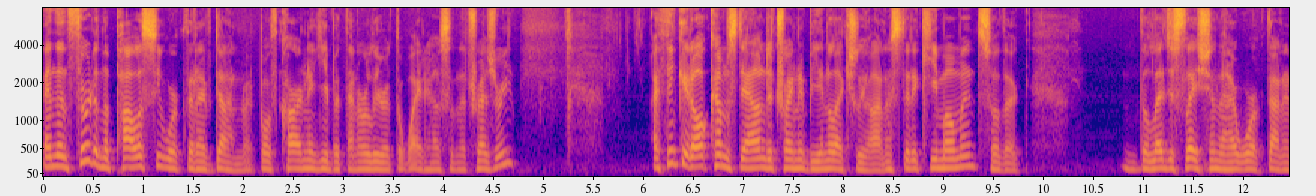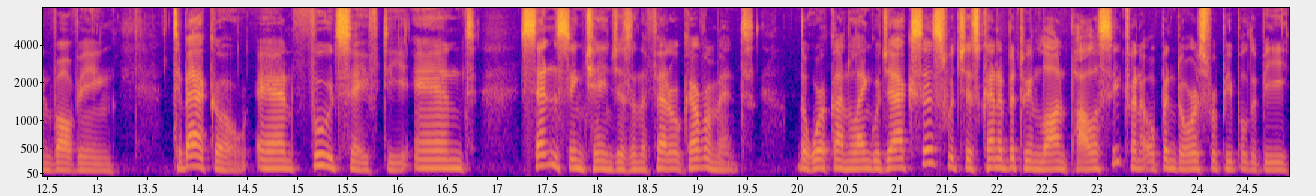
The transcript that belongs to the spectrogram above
And then, third, in the policy work that I've done at both Carnegie, but then earlier at the White House and the Treasury, I think it all comes down to trying to be intellectually honest at a key moment. So the the legislation that I worked on involving tobacco and food safety and sentencing changes in the federal government. The work on language access, which is kind of between law and policy, trying to open doors for people to be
